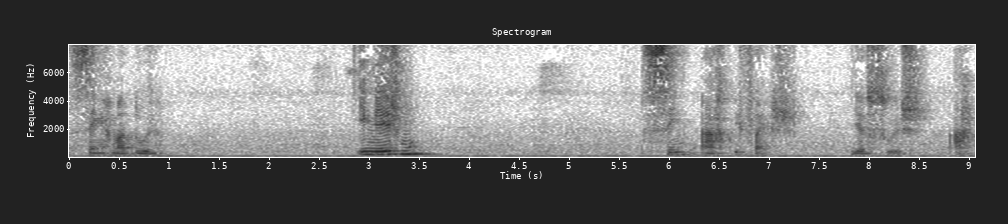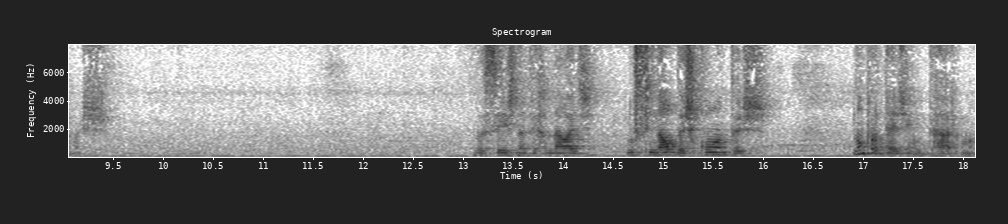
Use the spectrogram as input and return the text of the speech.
sem armadura. E mesmo sem arco e flecha e as suas armas. Vocês, na verdade, no final das contas, não protegem o Dharma,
